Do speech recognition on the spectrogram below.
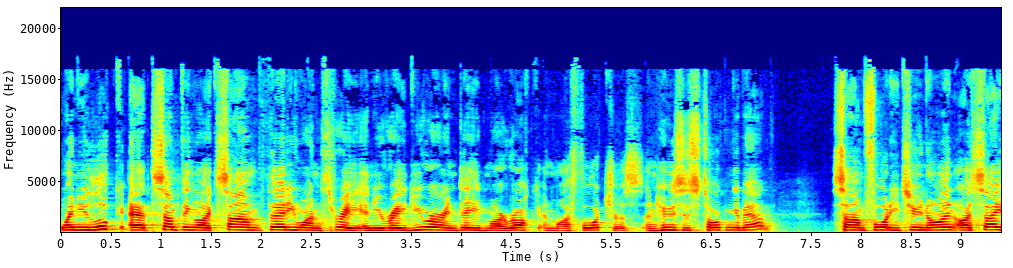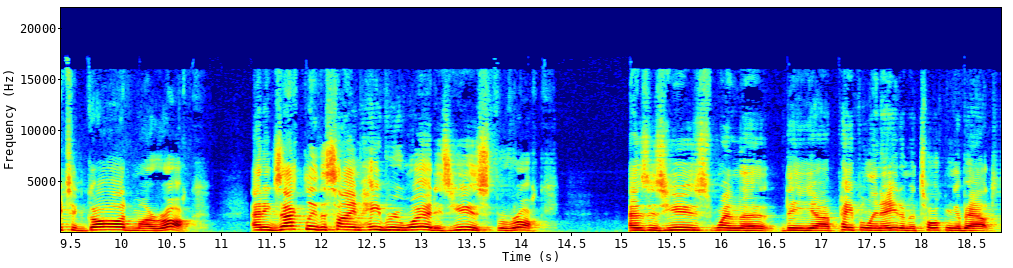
when you look at something like Psalm 31:3 and you read, You are indeed my rock and my fortress. And who's this talking about? Psalm 42:9, I say to God, my rock. And exactly the same Hebrew word is used for rock as is used when the, the uh, people in Edom are talking about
